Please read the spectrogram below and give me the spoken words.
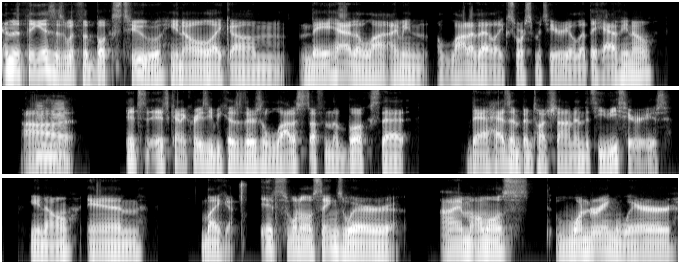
and the thing is is with the books too you know like um they had a lot i mean a lot of that like source material that they have you know? Uh mm-hmm. It's it's kind of crazy because there's a lot of stuff in the books that that hasn't been touched on in the tv series you know? And like it's one of those things where i'm almost wondering where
